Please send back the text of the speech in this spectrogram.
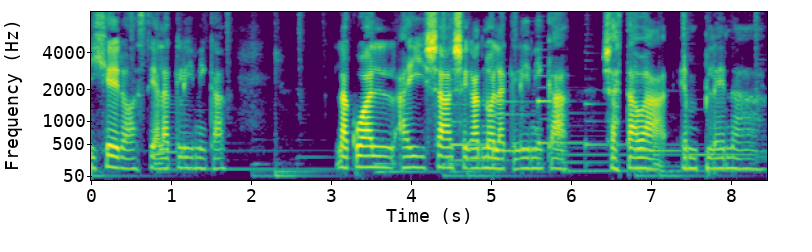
ligero hacia la clínica, la cual ahí ya llegando a la clínica ya estaba en plena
